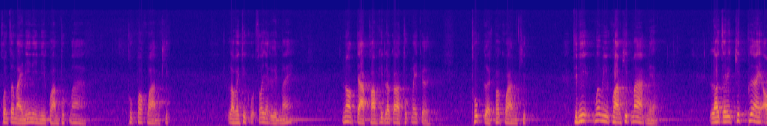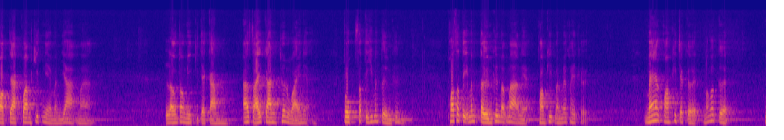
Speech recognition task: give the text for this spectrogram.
คคนสมัยนี้นี่มีความทุกข์มาก ทุกข์เพราะความคิด เราไปทุกข์เพราะอย่างอื่นไหมนอกจากความคิดแล้วก็ทุกข์ไม่เกิด ทุกข์เกิดเพราะความคิด ทีนี้เมื่อมีความคิดมากเนี่ย เราจะไปคิดเพื่อให้ออกจากความคิดเนี่ยมันยากมาก เราต้องมีกิจกรรม อาศัยการเคลื่อนไหวเนี่ย ปลุกสติให้มันตื่นขึ้น พอสติมันตื่นขึ้นมากๆ เนี่ย ความคิดมันไม่ค่อยเกิด แม้ความคิดจะเกิดมันก็เกิด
